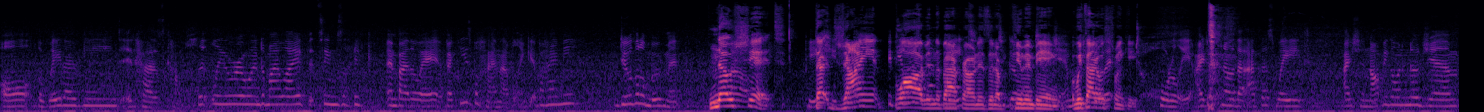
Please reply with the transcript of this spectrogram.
all the weight I've gained. It has completely ruined my life, it seems like. And by the way, Becky's behind that blanket behind me. Do a little movement. No Oh. shit. Pete, That giant blob in the background isn't a human being. gym, We thought it was Twinkie. Totally. I just know that at this weight, I should not be going to no gym.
